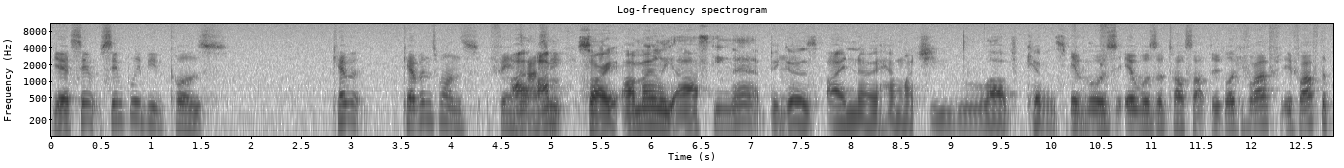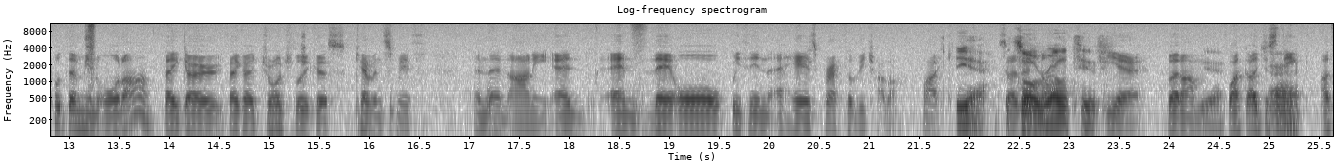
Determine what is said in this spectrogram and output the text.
yeah. Sim- simply because Kevin Kevin's one's I, fantastic. I'm sorry. I'm only asking that because I know how much you love Kevin Smith. it was it was a toss up, dude. Like if I have, if I have to put them in order, they go they go George Lucas, Kevin Smith, and then Arnie, and and they're all within a hair's breadth of each other. Like yeah, so it's all not- relative. Yeah, but um, Yeah. like I just Alright. think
